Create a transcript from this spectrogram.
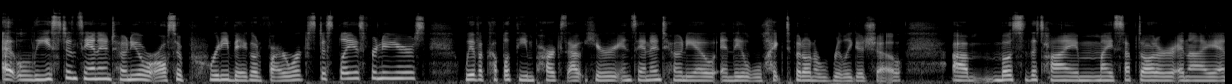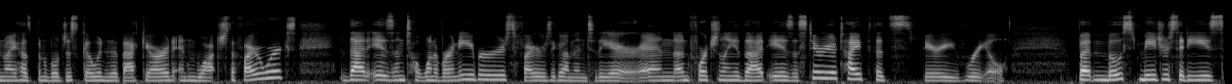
at least in San Antonio, we're also pretty big on fireworks displays for New Year's. We have a couple theme parks out here in San Antonio, and they like to put on a really good show. Um, most of the time, my stepdaughter and I and my husband will just go into the backyard and watch the fireworks. That is until one of our neighbors fires a gun into the air. And unfortunately, that is a stereotype that's very real. But most major cities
